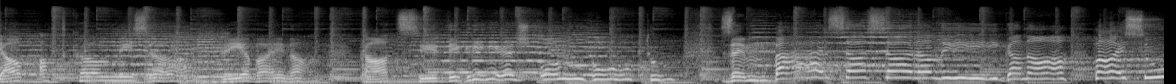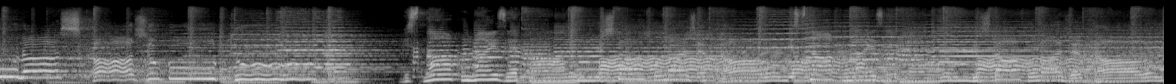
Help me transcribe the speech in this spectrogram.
Jau atkal mizā rievainā, kāds sirdi griež un būtu zem bērsa sara līganā, lai sūnās kāzu gūtu. Viss nāk un aiziet tālumā, viss nāk un aiziet tālumā, viss nāk un aiziet tālumā, viss nāk un aiziet tālumā,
